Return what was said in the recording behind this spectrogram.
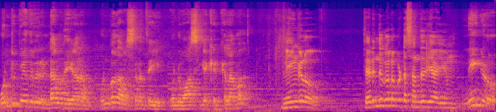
ஒன்று பேதில் இரண்டாம் அதிகாரம் ஒன்பதாம் வசனத்தை ஒன்று வாசிக்க கேட்கலாமா? நீங்களோ தெரிந்து கொள்ளப்பட்ட சந்ததியாயும் நீங்களோ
